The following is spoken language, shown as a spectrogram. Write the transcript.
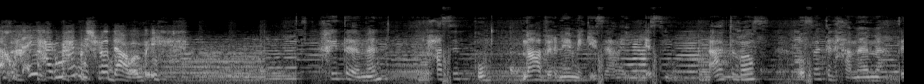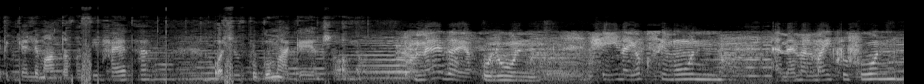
أخد أي حاجة ما حدش له دعوة بايه ختاما حاسبكم مع برنامج إذاعي اسمه اعتراف وفاتن حمامة بتتكلم عن تفاصيل حياتها وأشوفكم الجمعة الجاية إن شاء الله. ماذا يقولون حين يقسمون أمام الميكروفون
